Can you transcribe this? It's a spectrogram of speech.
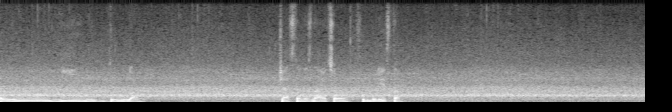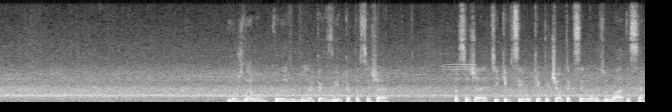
Луїндула. Чесно, не знаю цього футболіста. Можливо, колись була якась зірка ПСЖ. ПСЖ тільки в ці роки почав так сильно розвиватися,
